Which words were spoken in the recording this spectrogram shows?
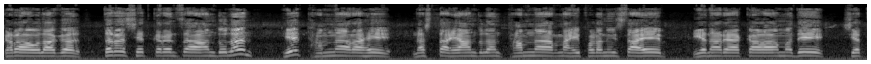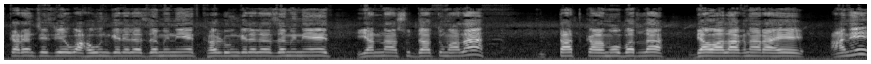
करावं लागल. तरच शेतकऱ्यांचं आंदोलन हे थांबणार आहे. नसता हे आंदोलन थांबणार नाही फडणवीस साहेब. येणाऱ्या काळामध्ये शेतकऱ्यांचे जे वाहून गेलेल्या जमिनी आहेत खरडून गेलेल्या जमिनी आहेत यांना सुद्धा तुम्हाला तात्काळ मोबदला द्यावा लागणार आहे. आणि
